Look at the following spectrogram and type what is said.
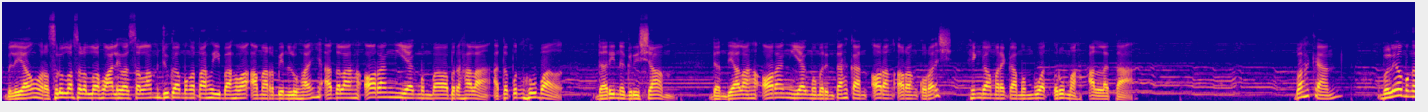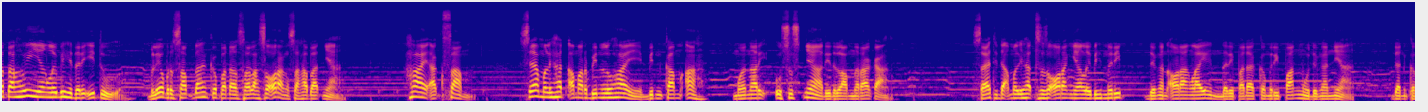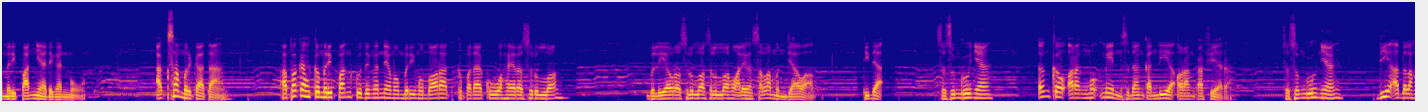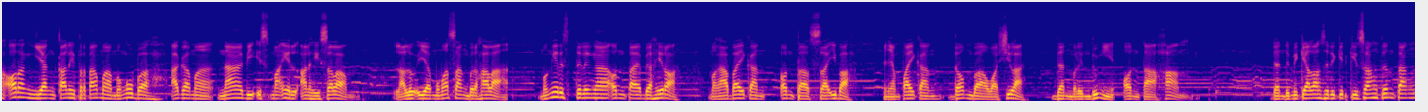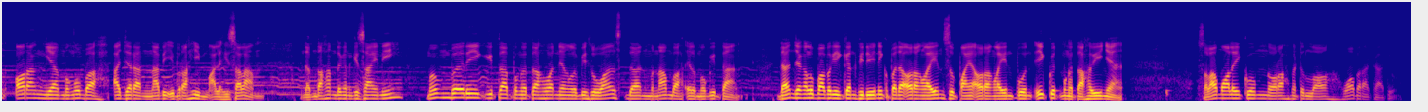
Beliau Rasulullah Shallallahu Alaihi Wasallam juga mengetahui bahwa Amr bin Luhai adalah orang yang membawa berhala ataupun hubal dari negeri Syam dan dialah orang yang memerintahkan orang-orang Quraisy hingga mereka membuat rumah Al-Lata. Bahkan beliau mengetahui yang lebih dari itu. Beliau bersabda kepada salah seorang sahabatnya, "Hai Aksam, saya melihat Amar bin Luhai bin Kam'ah menarik ususnya di dalam neraka. Saya tidak melihat seseorang yang lebih mirip dengan orang lain daripada kemiripanmu dengannya dan kemiripannya denganmu." Aksam berkata, Apakah kemiripanku dengannya memberi mubarat kepadaku wahai Rasulullah? Beliau Rasulullah Shallallahu Alaihi Wasallam menjawab, tidak. Sesungguhnya engkau orang mukmin sedangkan dia orang kafir. Sesungguhnya Dia adalah orang yang kali pertama mengubah agama Nabi Ismail alaihissalam. Lalu ia memasang berhala, mengiris telinga onta Bahirah, mengabaikan onta Saibah, menyampaikan domba Wasilah, dan melindungi onta Ham. Dan demikianlah sedikit kisah tentang orang yang mengubah ajaran Nabi Ibrahim alaihissalam. Mudah-mudahan dengan kisah ini memberi kita pengetahuan yang lebih luas dan menambah ilmu kita. Dan jangan lupa bagikan video ini kepada orang lain supaya orang lain pun ikut mengetahuinya. Assalamualaikum warahmatullahi wabarakatuh.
